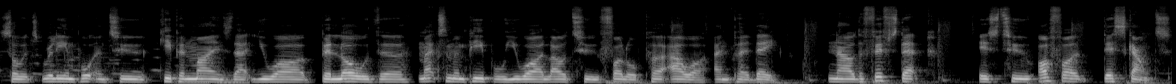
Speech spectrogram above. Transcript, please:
So it's really important to keep in mind that you are below the maximum people you are allowed to follow per hour and per day. Now, the fifth step is to offer discounts.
